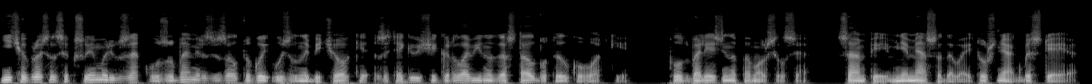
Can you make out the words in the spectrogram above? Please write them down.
Ничо бросился к своему рюкзаку, зубами развязал тугой узел на бечевке, затягивающий горловину, достал бутылку водки. Плут болезненно поморщился. «Сам пей, мне мясо давай, тушняк, быстрее!»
